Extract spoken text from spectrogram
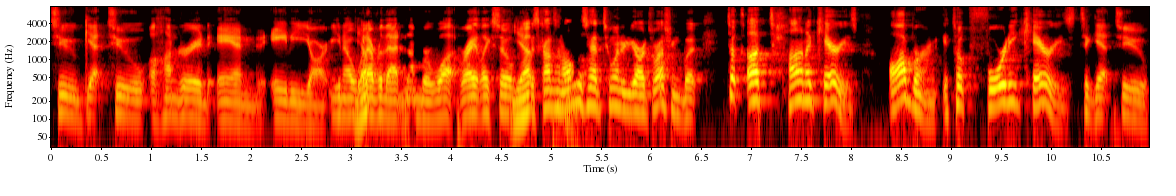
to get to 180 yards, you know, yep. whatever that number was, right? Like, so yep. Wisconsin almost had 200 yards rushing, but it took a ton of carries. Auburn, it took 40 carries to get to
